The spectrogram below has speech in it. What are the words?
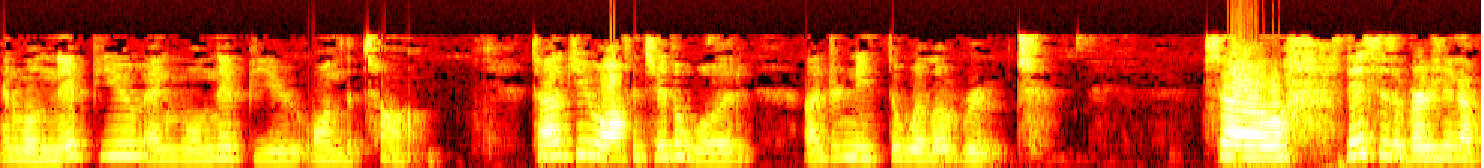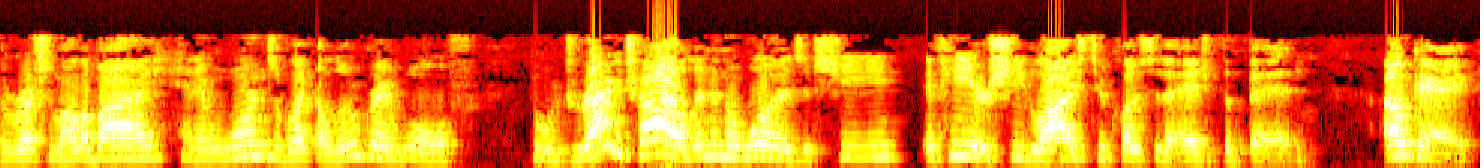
and will nip you and will nip you on the tongue. Tug you off into the wood, underneath the willow root. So, this is a version of the Russian lullaby, and it warns of like a little gray wolf who will drag a child into the woods if she, if he or she lies too close to the edge of the bed. Okay,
